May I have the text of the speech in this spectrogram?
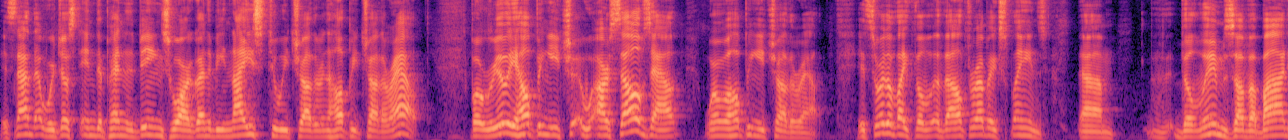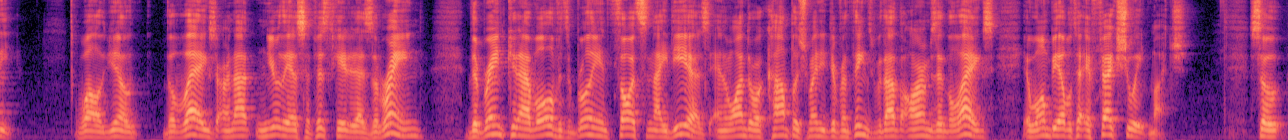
It's not that we're just independent beings who are going to be nice to each other and help each other out, but really helping each ourselves out when we're helping each other out. It's sort of like the, the Alter Rebbe explains um, the limbs of a body. Well, you know, the legs are not nearly as sophisticated as the brain, the brain can have all of its brilliant thoughts and ideas and want to accomplish many different things without the arms and the legs, it won't be able to effectuate much. So,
